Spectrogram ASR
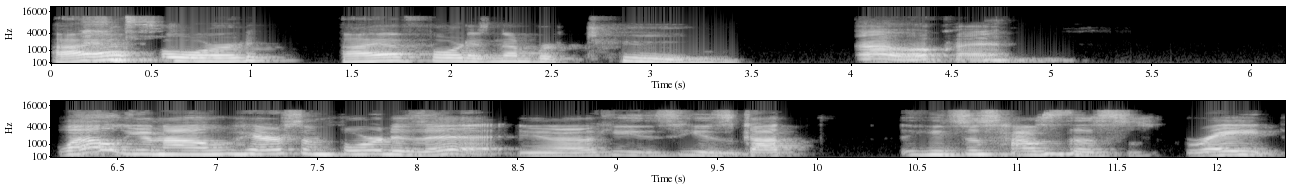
I have Ford. I have Ford as number two. Oh, okay. Well, you know, Harrison Ford is it. You know, he's he's got he just has this great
